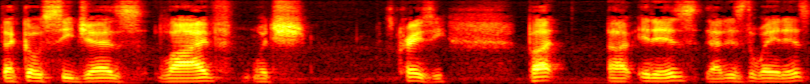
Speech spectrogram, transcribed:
that go see jazz live, which is crazy. But uh, it is, that is the way it is.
